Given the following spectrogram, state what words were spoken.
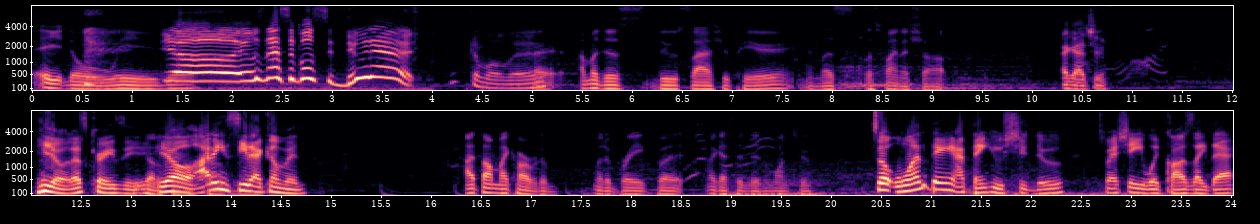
Ain't no way. Bro. Yo, it was not supposed to do that. Come on, man. Alright, I'm gonna just do slash repair and let's let's find a shop. I got you. Yo, that's crazy. You Yo, I didn't see that coming. I thought my car would have would have break, but I guess it didn't want to. So one thing I think you should do, especially with cars like that,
